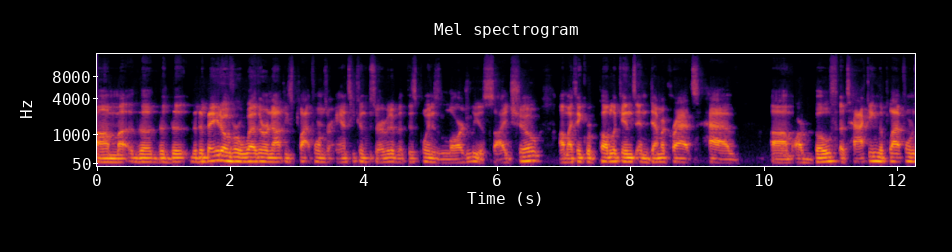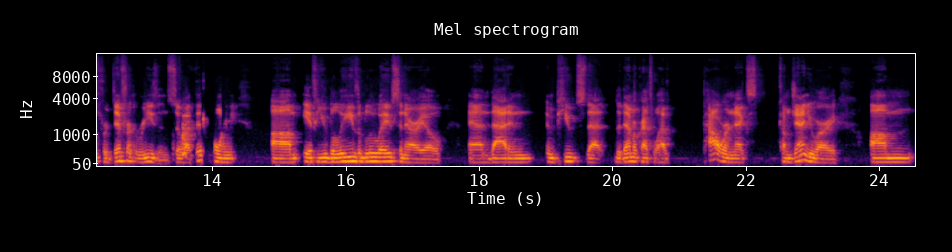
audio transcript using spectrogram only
um, the, the, the the debate over whether or not these platforms are anti-conservative at this point is largely a sideshow. Um, I think Republicans and Democrats have um, are both attacking the platforms for different reasons. So at this point, um, if you believe the blue wave scenario and that in, imputes that the Democrats will have power next come January, um,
